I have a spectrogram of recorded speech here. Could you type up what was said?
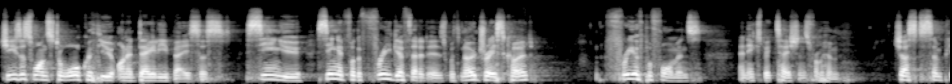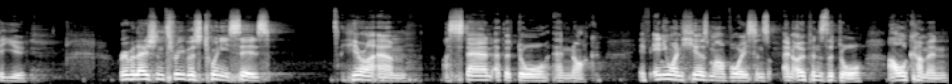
Jesus wants to walk with you on a daily basis, seeing you, seeing it for the free gift that it is, with no dress code, free of performance and expectations from Him. Just simply you. Revelation 3, verse 20 says, Here I am I stand at the door and knock. If anyone hears my voice and, and opens the door, I will come in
